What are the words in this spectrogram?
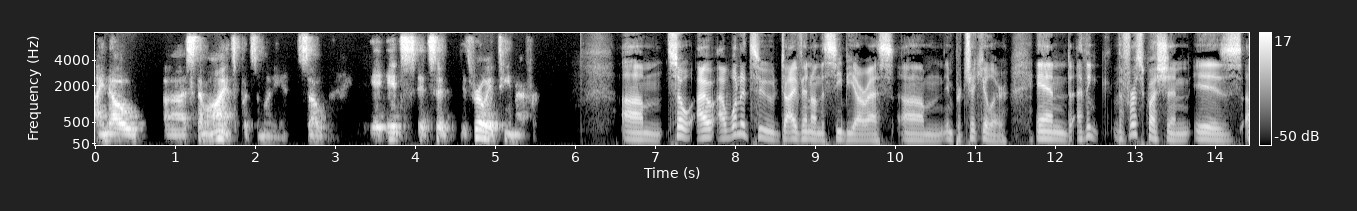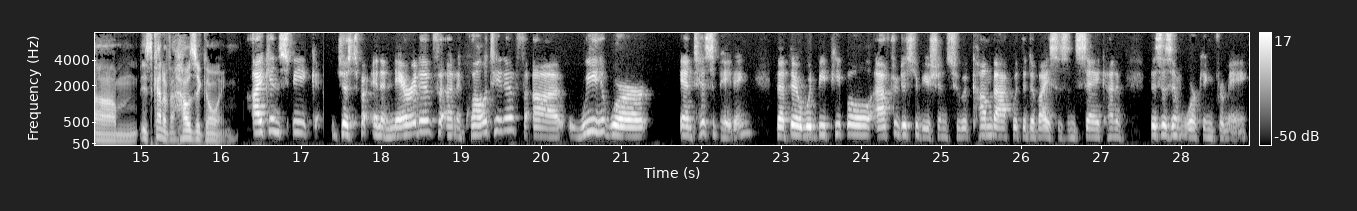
I know uh, STEM Alliance put some money in. So it, it's it's a it's really a team effort. Um, so I, I, wanted to dive in on the CBRS um, in particular, and I think the first question is um, is kind of how's it going? I can speak just in a narrative and a qualitative. Uh, we were anticipating that there would be people after distributions who would come back with the devices and say, kind of, this isn't working for me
